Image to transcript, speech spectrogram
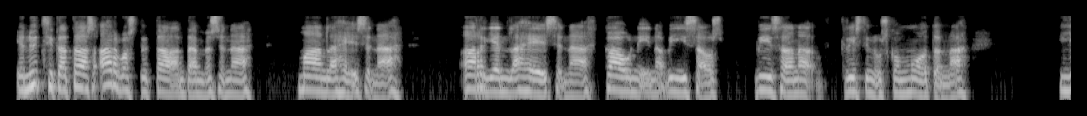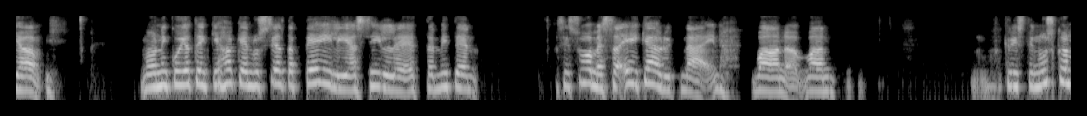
ja nyt sitä taas arvostetaan tämmöisenä maanläheisenä, arjenläheisenä, kauniina viisaus, viisaana kristinuskon muotona. Ja mä oon niin kuin jotenkin hakenut sieltä peiliä sille, että miten, siis Suomessa ei käynyt näin, vaan, vaan kristinuskon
